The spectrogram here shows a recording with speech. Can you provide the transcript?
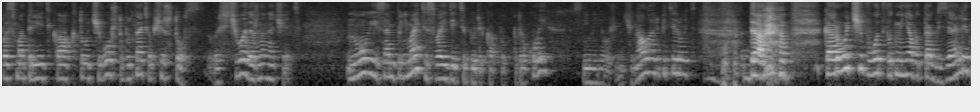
посмотреть, как, кто, чего, чтобы узнать вообще что, с, чего я должна начать. Ну и сами понимаете, свои дети были как вот под рукой, с ними я уже начинала репетировать. Да. Короче, вот, вот меня вот так взяли,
